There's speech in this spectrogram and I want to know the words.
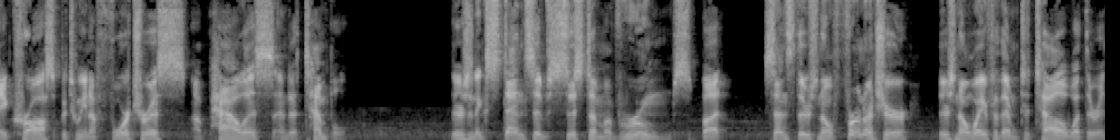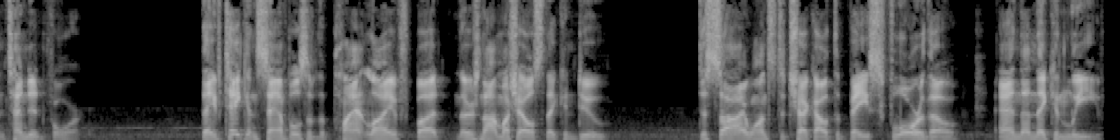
a cross between a fortress, a palace, and a temple. There's an extensive system of rooms, but since there's no furniture, there's no way for them to tell what they're intended for. They've taken samples of the plant life, but there's not much else they can do. Desai wants to check out the base floor, though, and then they can leave.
